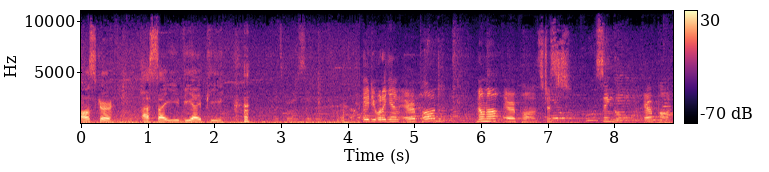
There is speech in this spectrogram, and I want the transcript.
Oscar, acai VIP. That's what I was thinking. hey, do you want to get an AirPod? No, not AirPods, just single AirPod.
